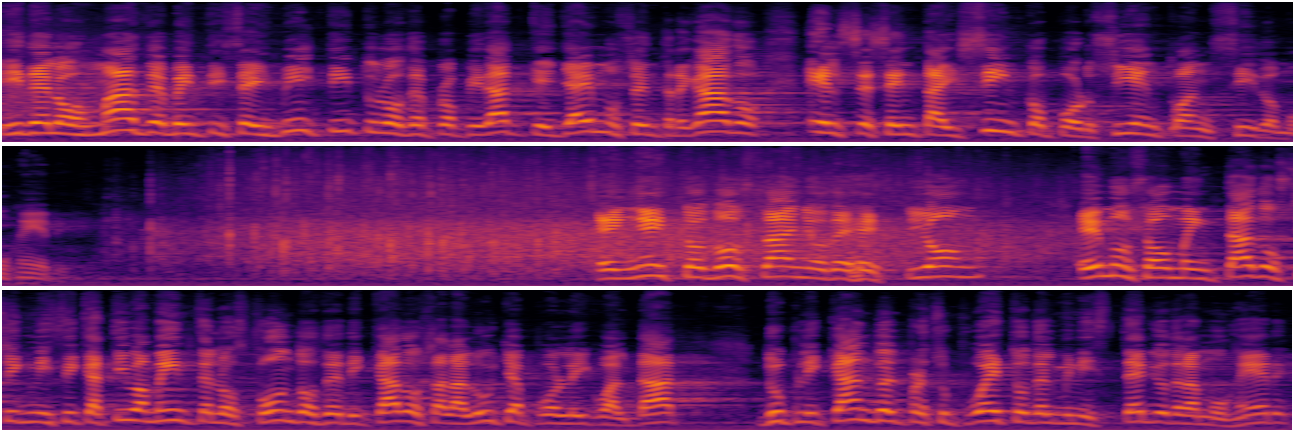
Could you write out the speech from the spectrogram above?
Y de los más de 26 mil títulos de propiedad que ya hemos entregado, el 65% han sido mujeres. En estos dos años de gestión hemos aumentado significativamente los fondos dedicados a la lucha por la igualdad, duplicando el presupuesto del Ministerio de la Mujer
